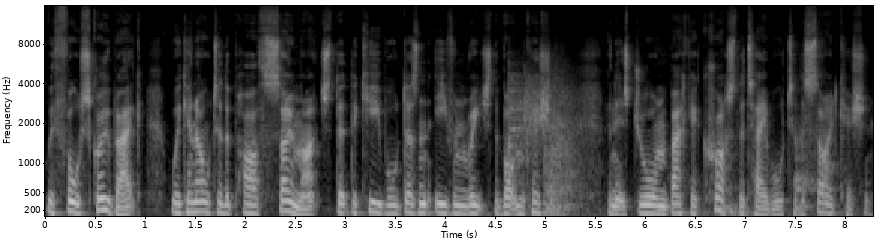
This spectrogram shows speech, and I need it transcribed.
With full screw back, we can alter the path so much that the cue ball doesn't even reach the bottom cushion, and it's drawn back across the table to the side cushion.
